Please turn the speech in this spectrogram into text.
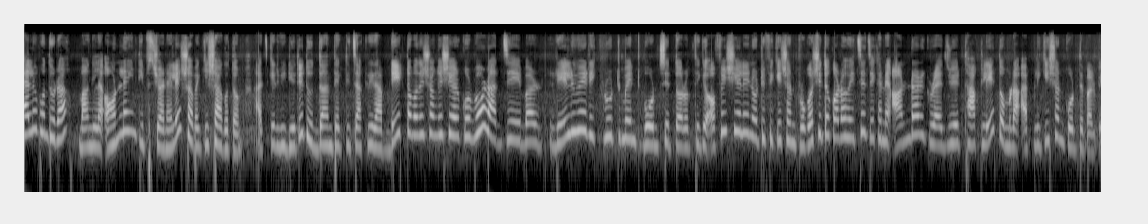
হ্যালো বন্ধুরা, বাংলা অনলাইন টিপস চ্যানেলে সবাইকে স্বাগতম। আজকের ভিডিওতে দুর্দান্ত একটি চাকরির আপডেট তোমাদের সঙ্গে শেয়ার করব। রাজ্যে এবার রেলওয়ে রিক্রুটমেন্ট বোর্ডসের তরফ থেকে অফিসিয়ালি নোটিফিকেশন প্রকাশিত করা হয়েছে, যেখানে আন্ডার গ্র্যাজুয়েট থাকলে তোমরা অ্যাপ্লিকেশন করতে পারবে।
